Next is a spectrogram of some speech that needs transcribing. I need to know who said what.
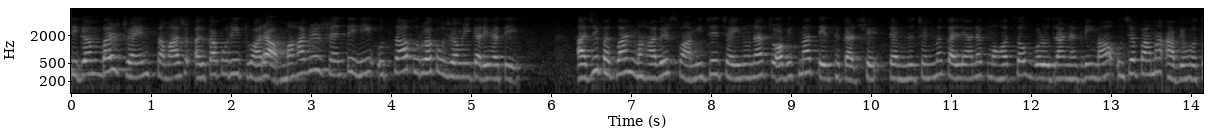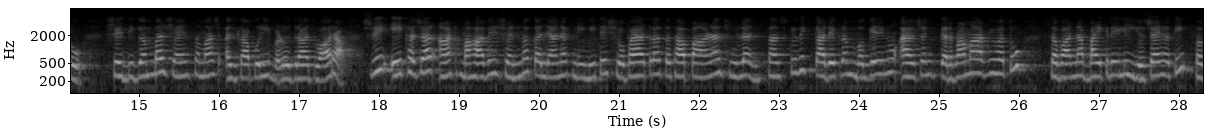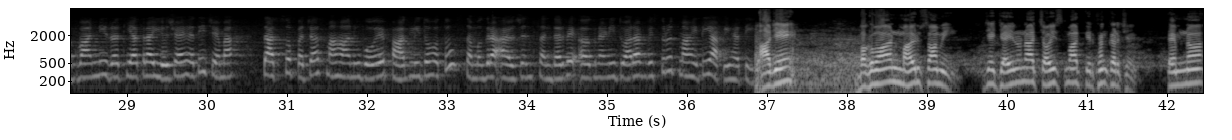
Speaker 1: દિગંબર જૈન સમાજ અલકાપુરી દ્વારા મહાવીર જયંતિની ઉત્સાહપૂર્વક ઉજવણી કરી હતી. આજે ભગવાન મહાવીર સ્વામી જે જૈનોના ચોવીસમાં તીર્થકર છે. તેમનો જન્મ કલ્યાણક મહોત્સવ વડોદરા નગરીમાં ઉજવવામાં આવ્યો હતો. શ્રી દિગંબર જૈન સમાજ અલકાપુરી વડોદરા દ્વારા શ્રી એક હજાર આઠ મહાવીર જન્મ કલ્યાણક નિમિત્તે શોભાયાત્રા તથા પારણા ઝૂલન સાંસ્કૃતિક કાર્યક્રમ વગેરેનું આયોજન કરવામાં આવ્યું હતું. સવારના બાઇક રેલી યોજાઈ હતી. ભગવાનની રથયાત્રા યોજાઈ હતી, જેમાં સાતસો પચાસ મહાનુભાવોએ ભાગ લીધો હતો. સમગ્ર આયોજન સંદર્ભે અગ્રણી દ્વારા વિસ્તૃત માહિતી આપી હતી.
Speaker 2: આજે ભગવાન મહાવીર સ્વામી જે જૈનોના ચોવીસમાં તીર્થંકર છે, તેમના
